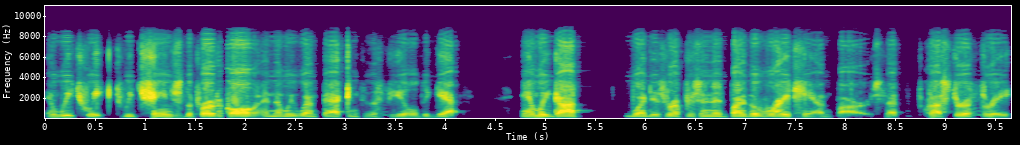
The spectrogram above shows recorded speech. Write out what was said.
and we tweaked. We changed the protocol, and then we went back into the field again. And we got what is represented by the right-hand bars, that cluster of three.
